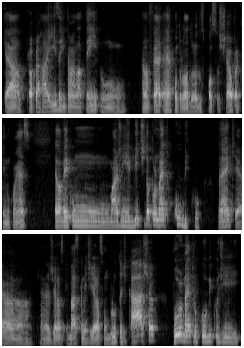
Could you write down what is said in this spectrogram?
que é a própria raiz, então ela tem o, ela é a controladora dos postos Shell, para quem não conhece, ela veio com margem EBITDA por metro cúbico, né, que é, a, que é geração, basicamente geração bruta de caixa por metro cúbico de,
